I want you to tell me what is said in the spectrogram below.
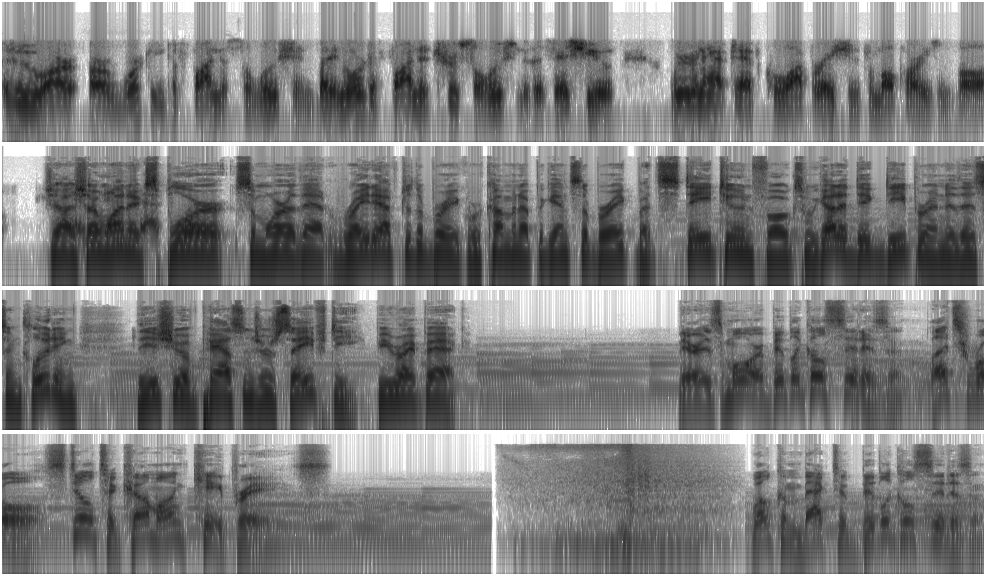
who are, are working to find a solution. But in order to find a true solution to this issue, we're going to have to have cooperation from all parties involved. Josh, and, I want to explore where, some more of that right after the break. We're coming up against the break, but stay tuned, folks. We got to dig deeper into this, including the issue of passenger safety. Be right back. There is more Biblical Citizen. Let's roll. Still to come on K Praise. Welcome back to Biblical Citizen.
